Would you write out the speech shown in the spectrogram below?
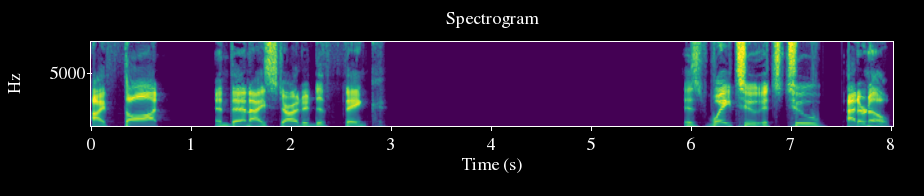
I thought, and then I started to think. It's way too, it's too, I don't know,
